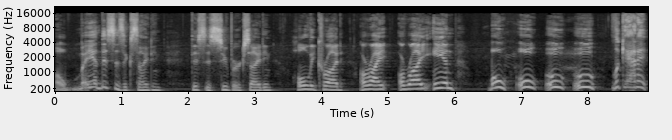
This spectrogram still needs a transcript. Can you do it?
Oh man, this is exciting. This is super exciting. Holy crud. Alright, alright, and... Oh, oh, oh, oh, look at it.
